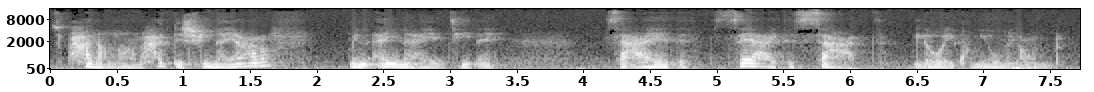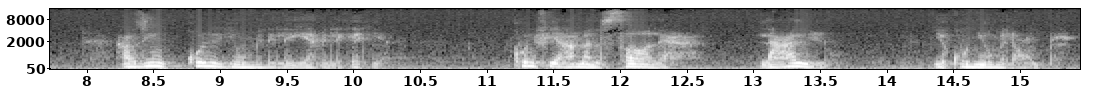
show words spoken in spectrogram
سبحان الله محدش فينا يعرف من أين هيأتينا. سعادة ساعة السعد اللي هو يكون يوم العمر. عاوزين كل يوم من الأيام اللي جاية يكون في عمل صالح لعله يكون يوم العمر.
